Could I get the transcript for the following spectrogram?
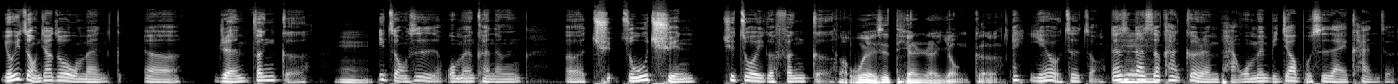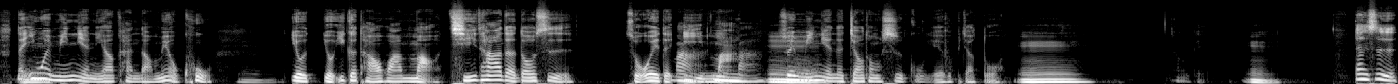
有一种叫做我们呃人分隔，嗯，一种是我们可能呃群族群去做一个分隔，哦我也是天人永隔，哎、也有这种，但是那是要嗯看个人盘，我们比较不是来看这。那因为嗯明年你要看到没有库，嗯。有有一个桃花卯，其他的都是所谓的驿马，马，所以明年的交通事故也会比较多。嗯。OK，嗯但是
